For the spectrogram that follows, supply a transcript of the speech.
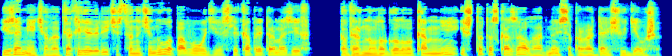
и заметила, как ее величество натянуло поводья, слегка притормозив, повернула голову ко мне и что-то сказала одной из сопровождающих девушек.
